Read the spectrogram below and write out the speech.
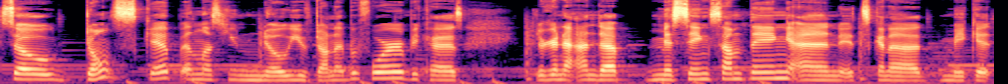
So don't skip unless you know you've done it before because you're gonna end up missing something and it's gonna make it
